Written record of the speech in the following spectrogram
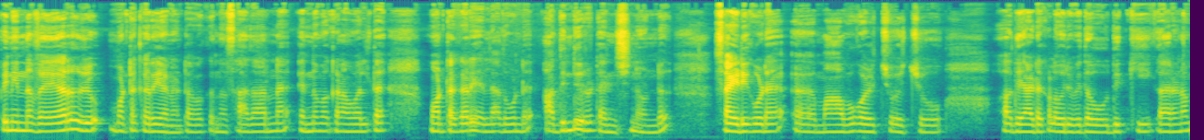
പിന്നെ ഇന്ന് വേറൊരു മുട്ടക്കറിയാണ് കേട്ടോ വെക്കുന്നത്. സാധാരണ എന്നും വെക്കണ പോലത്തെ മുട്ടക്കറിയല്ല. അതുകൊണ്ട് അതിന്റെ ഒരു ടെൻഷനുണ്ട് സൈഡിൽ കൂടെ മാവ് കുഴച്ച് വെച്ചു. അതേ അടുക്കള ഒരുവിധം ഒതുക്കി. കാരണം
